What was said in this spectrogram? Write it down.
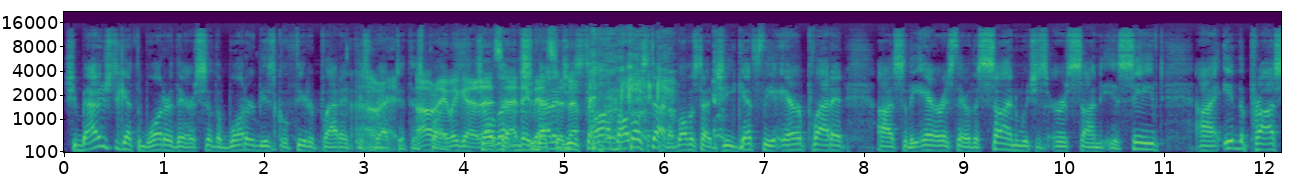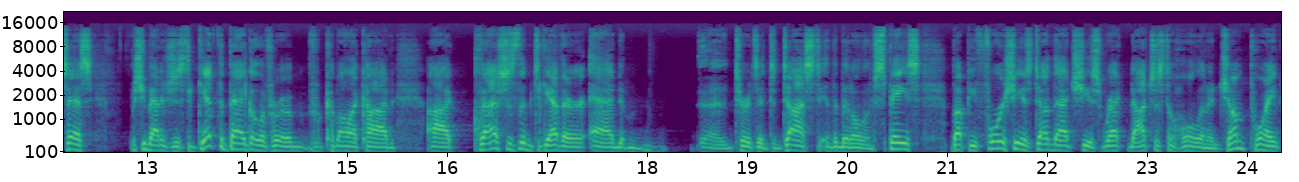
She managed to get the water there, so the water musical theater planet is All wrecked right. at this All point. right, we got it. So That's- I think she that's manages enough. to, oh, I'm almost done. I'm almost done. She gets the air planet, uh, so the air is there. The sun, which is Earth's sun, is saved. Uh, in the process, she manages to get the bangle of her, her Kamala Khan, uh, clashes them together, and uh, turns into dust in the middle of space. But before she has done that, she has wrecked not just a hole in a jump point,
